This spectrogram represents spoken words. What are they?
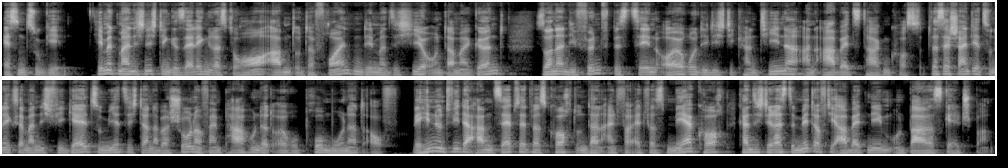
essen zu gehen. Hiermit meine ich nicht den geselligen Restaurantabend unter Freunden, den man sich hier und da mal gönnt, sondern die fünf bis zehn Euro, die dich die Kantine an Arbeitstagen kostet. Das erscheint dir zunächst einmal nicht viel Geld, summiert sich dann aber schon auf ein paar hundert Euro pro Monat auf. Wer hin und wieder abends selbst etwas kocht und dann einfach etwas mehr kocht, kann sich die Reste mit auf die Arbeit nehmen und bares Geld sparen.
